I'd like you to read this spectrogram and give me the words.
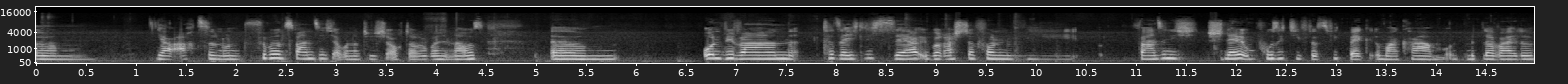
ähm, ja, 18 und 25, aber natürlich auch darüber hinaus. Ähm, und wir waren tatsächlich sehr überrascht davon, wie wahnsinnig schnell und positiv das Feedback immer kam. Und mittlerweile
